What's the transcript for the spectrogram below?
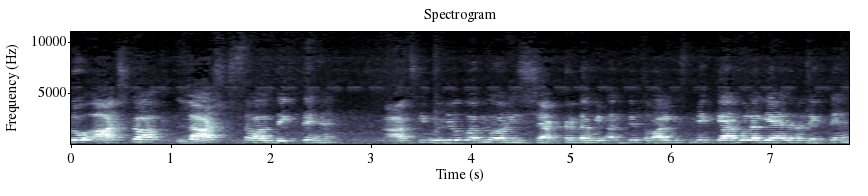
तो आज का लास्ट सवाल देखते हैं। आज की वीडियो का भी और इस चैप्टर का भी अंतिम सवाल इसमें क्या बोला गया है? जरा देखते हैं।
